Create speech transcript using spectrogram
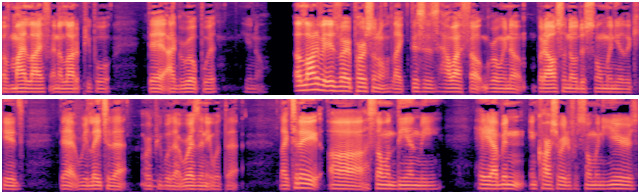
of my life and a lot of people that I grew up with, you know. A lot of it is very personal. Like this is how I felt growing up. But I also know there's so many other kids that relate to that or people that resonate with that. Like today, uh, someone DM'd me, Hey, I've been incarcerated for so many years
